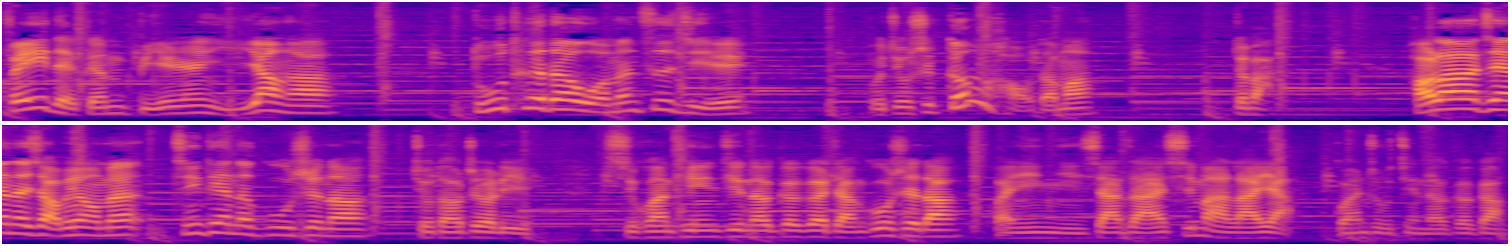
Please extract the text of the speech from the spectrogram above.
非得跟别人一样啊。独特的我们自己，不就是更好的吗？对吧？好了，亲爱的小朋友们，今天的故事呢就到这里。喜欢听金德哥哥讲故事的，欢迎你下载喜马拉雅，关注金德哥哥。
